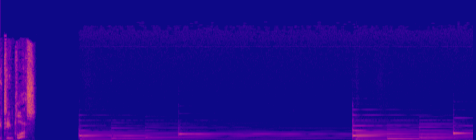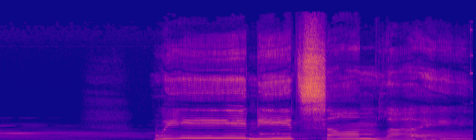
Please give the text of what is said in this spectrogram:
18 plus. We need some light.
